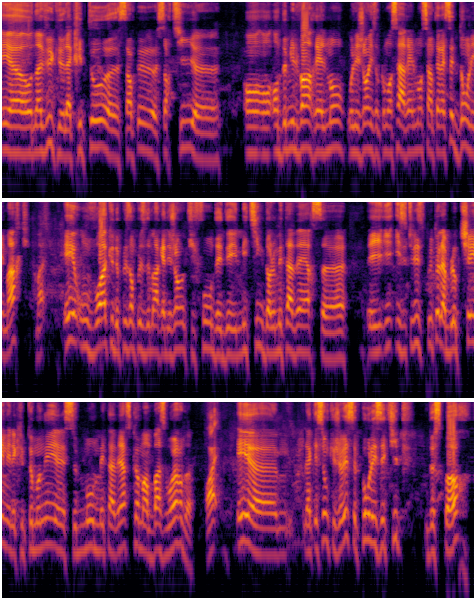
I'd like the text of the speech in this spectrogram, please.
Et euh, on a vu que la crypto, c'est un peu sorti en, en 2020 réellement, où les gens ils ont commencé à réellement s'y intéresser, dont les marques. Ouais. Et on voit que de plus en plus de marques, il y a des gens qui font des, des meetings dans le métaverse. euh, et ils, utilisent plutôt la blockchain et les crypto-monnaies, ce mot métaverse, comme un buzzword. Ouais. Et euh, la question que j'avais, c'est pour les équipes de sport,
